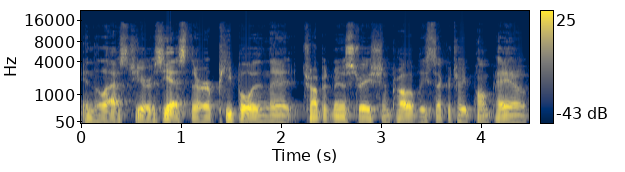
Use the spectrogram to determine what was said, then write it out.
in the last years, yes, there are people in the Trump administration, probably Secretary Pompeo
